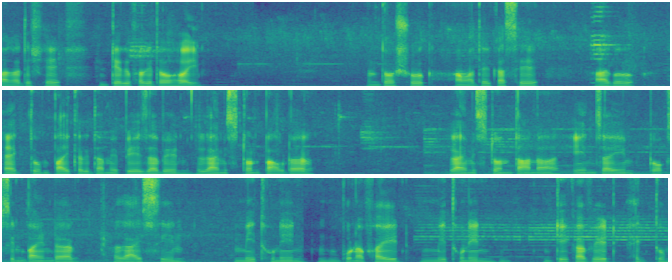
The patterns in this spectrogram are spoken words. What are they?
বাংলাদেশে ডেলিভারি দেওয়া হয়। দর্শক, আমাদের কাছে আরও একদম পাইকারি দামে পেয়ে যাবেন লাইমস্টোন পাউডার লাইমস্টোন দানা enzyme toxin binder lysine methionine bonafide methionine ডেকাভেট একদম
